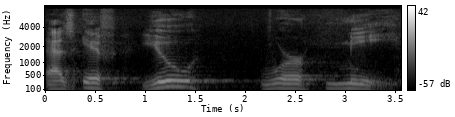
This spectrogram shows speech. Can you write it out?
as if you were me.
